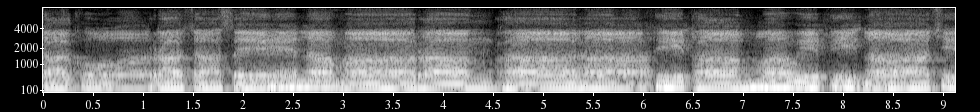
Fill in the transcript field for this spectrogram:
ตาโคราชเสนมารังคานาทิธรรมวิธินาชิ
